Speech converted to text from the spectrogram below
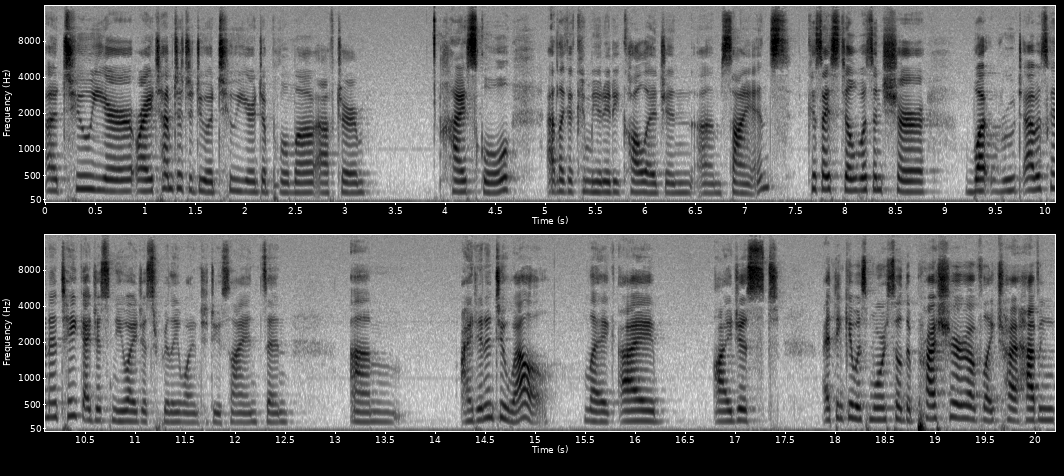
a two year, or I attempted to do a two year diploma after high school at like a community college in um, science because I still wasn't sure what route I was going to take. I just knew I just really wanted to do science and um, I didn't do well. Like I, I just, I think it was more so the pressure of like try having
